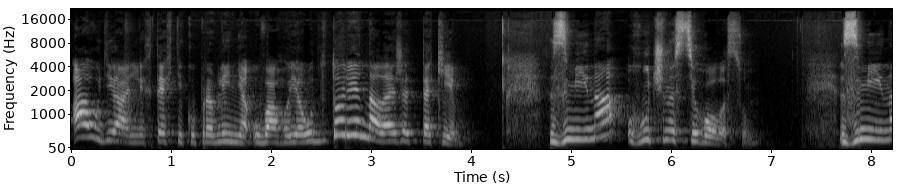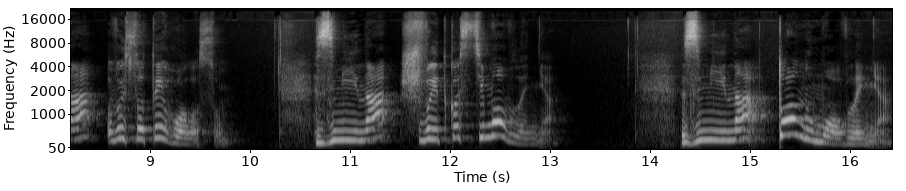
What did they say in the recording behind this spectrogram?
аудіальних технік управління увагою аудиторії належать такі: зміна гучності голосу, зміна висоти голосу, зміна швидкості мовлення, зміна тону мовлення.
